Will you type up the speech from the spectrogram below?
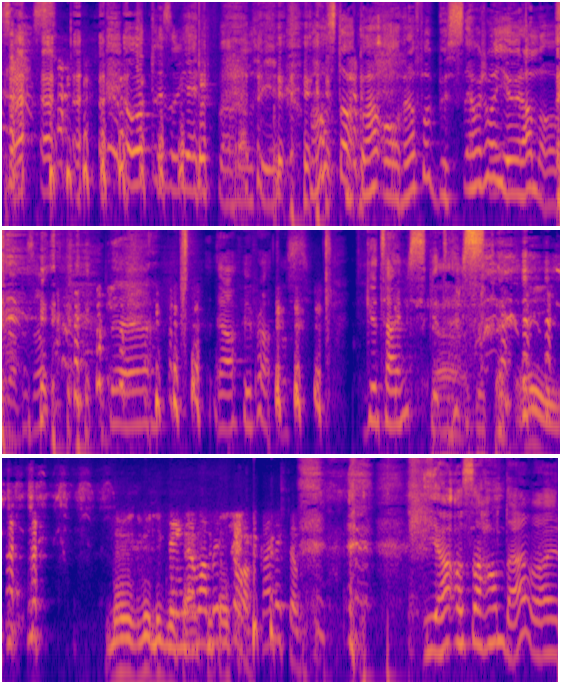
Så jeg måtte liksom hjelpe meg fra en fyr. Og han stalka meg overalt på bussen. Jeg var sånn, Hva gjør han overalt, liksom? Det, ja, vi prater oss. Good times. Good Ja, times. godt, ja. Hey. Det høres veldig Den gang man blir altså. stalka, liksom. Ja, og så han der var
